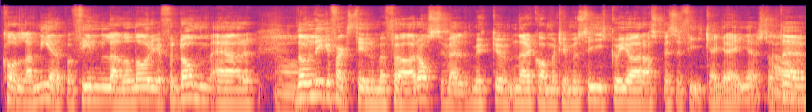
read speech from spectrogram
kolla mer på Finland och Norge för de, är, Ja. de ligger faktiskt till och med före oss väldigt mycket när det kommer till musik och göra specifika grejer. Så att Ja. det,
